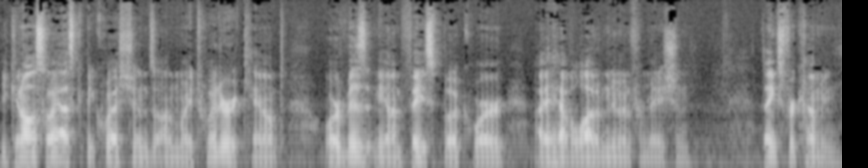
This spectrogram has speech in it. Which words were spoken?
You can also ask me questions on my Twitter account or visit me on Facebook where I have a lot of new information. Thanks for coming.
